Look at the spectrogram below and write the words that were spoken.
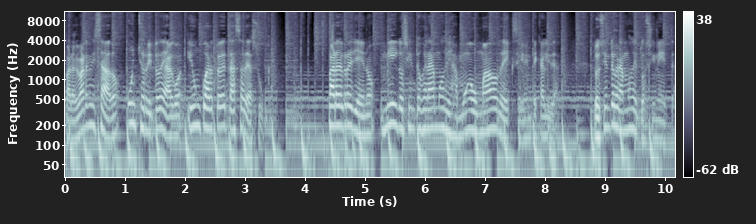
Para el barnizado, un chorrito de agua y un cuarto de taza de azúcar. Para el relleno, 1200 gramos de jamón ahumado de excelente calidad, 200 gramos de tocineta,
